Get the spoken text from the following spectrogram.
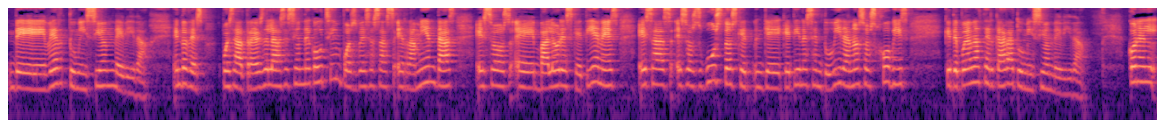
de ver tu misión de vida. Entonces, pues a través de la sesión de coaching pues ves esas herramientas, esos eh, valores que tienes, esas, esos gustos que, que, tienes en tu vida, ¿no? esos hobbies que te pueden acercar a tu misión de vida. Con, el,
